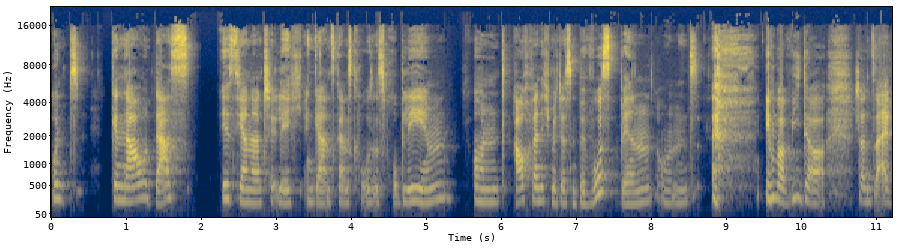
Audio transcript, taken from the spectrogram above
Und genau das ist ja natürlich ein ganz, ganz großes Problem, und auch wenn ich mir dessen bewusst bin und immer wieder schon seit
